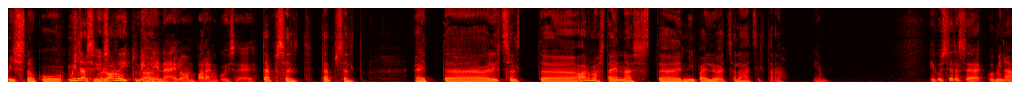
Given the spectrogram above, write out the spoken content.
Mis nagu, mida siin veel arutada on. milline elu on parem kui see. täpselt, täpselt. et äh, lihtsalt äh, armasta ennast äh, nii palju, et sa lähed sealt ära. jah. ja kusjuures, äh, kui mina,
